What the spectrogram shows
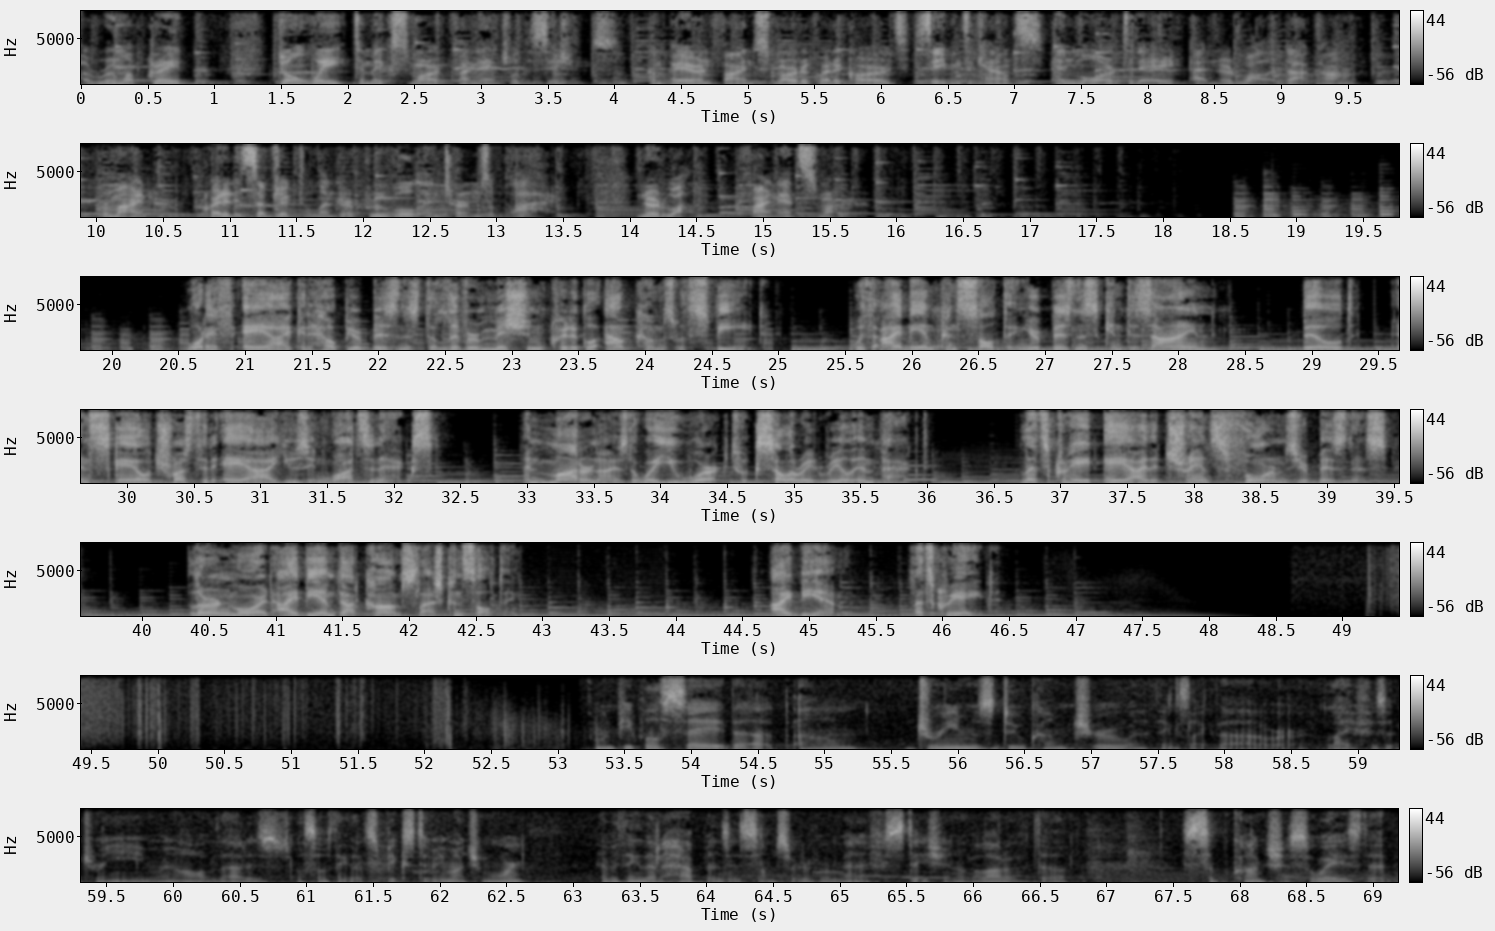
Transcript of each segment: A room upgrade? Don't wait to make smart financial decisions. Compare and find smarter credit cards, savings accounts, and more today at nerdwallet.com. Reminder, credit is subject to lender approval and terms apply. NerdWallet, finance smarter. What if AI could help your business deliver mission critical outcomes with speed? With IBM Consulting, your business can design, build, and scale trusted AI using Watson X and modernize the way you work to accelerate real impact. Let's create AI that transforms your business. Learn more at ibm.com/consulting. IBM. Let's create. When people say that um, dreams do come true and things like that, or life is a dream, and all of that is something that speaks to me much more. Everything that happens is some sort of a manifestation of a lot of the subconscious ways that,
